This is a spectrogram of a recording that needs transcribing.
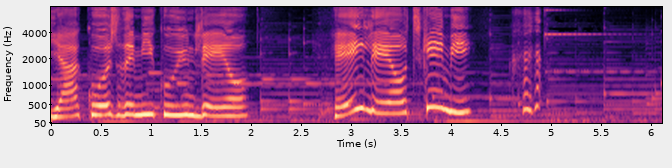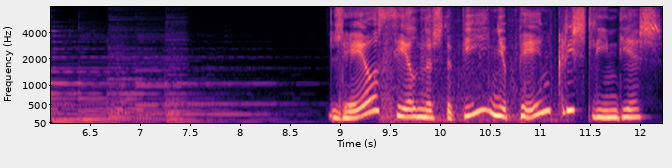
Ja ku është dhe miku ynë Leo. Hej Leo, ç'kemi? Leo sjell në shtëpi një pemë Krishtlindjesh.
